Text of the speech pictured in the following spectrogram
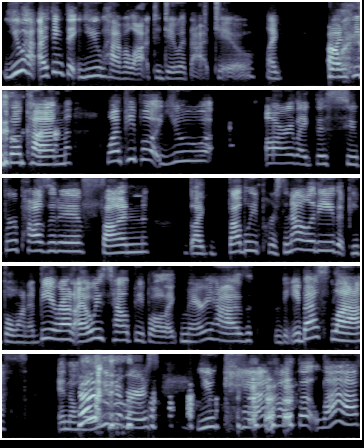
you ha- I think that you have a lot to do with that too. Like oh. when oh. people come, when people you are like this super positive, fun, like bubbly personality that people want to be around. I always tell people like Mary has the best laugh in the whole universe. You can't help but laugh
